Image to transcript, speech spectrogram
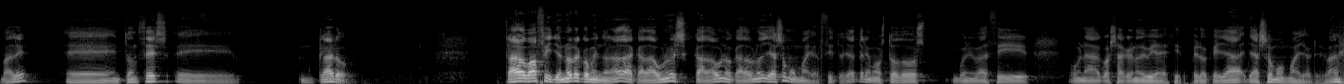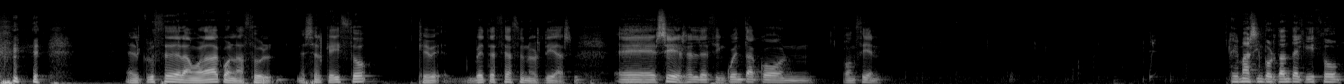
¿vale? Eh, entonces, claro, claro, Buffy, yo no recomiendo nada, cada uno es cada uno, cada uno ya somos mayorcitos, ya tenemos todos, bueno, iba a decir una cosa que no debía decir, pero que ya, ya somos mayores, ¿vale? el cruce de la morada con la azul, es el que hizo que BTC hace unos días. Eh, sí, es el de 50 con, con 100. Es más importante el que hizo,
